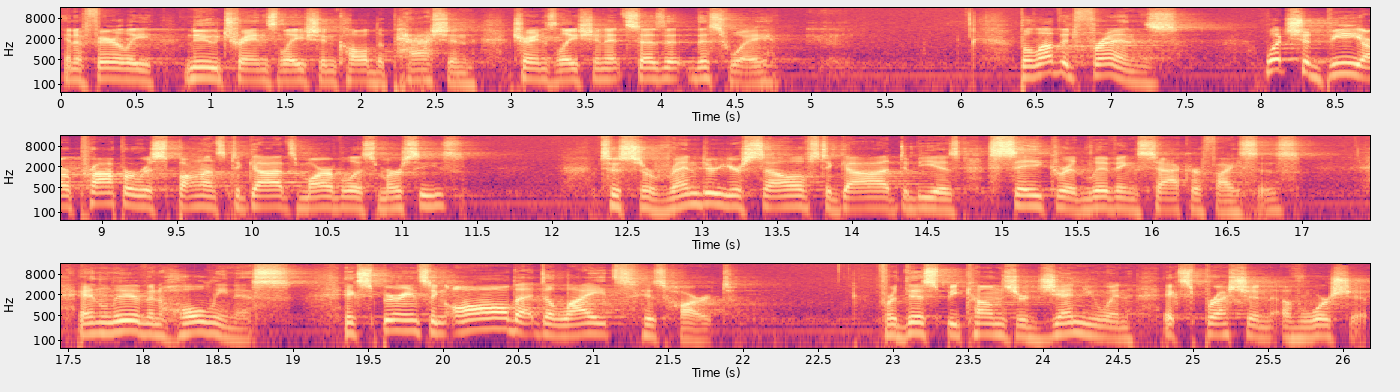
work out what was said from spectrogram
In a fairly new translation called the Passion Translation, it says it this way Beloved friends, what should be our proper response to God's marvelous mercies? to surrender yourselves to God to be as sacred living sacrifices and live in holiness, experiencing all that delights his heart. For this becomes your genuine expression of worship.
